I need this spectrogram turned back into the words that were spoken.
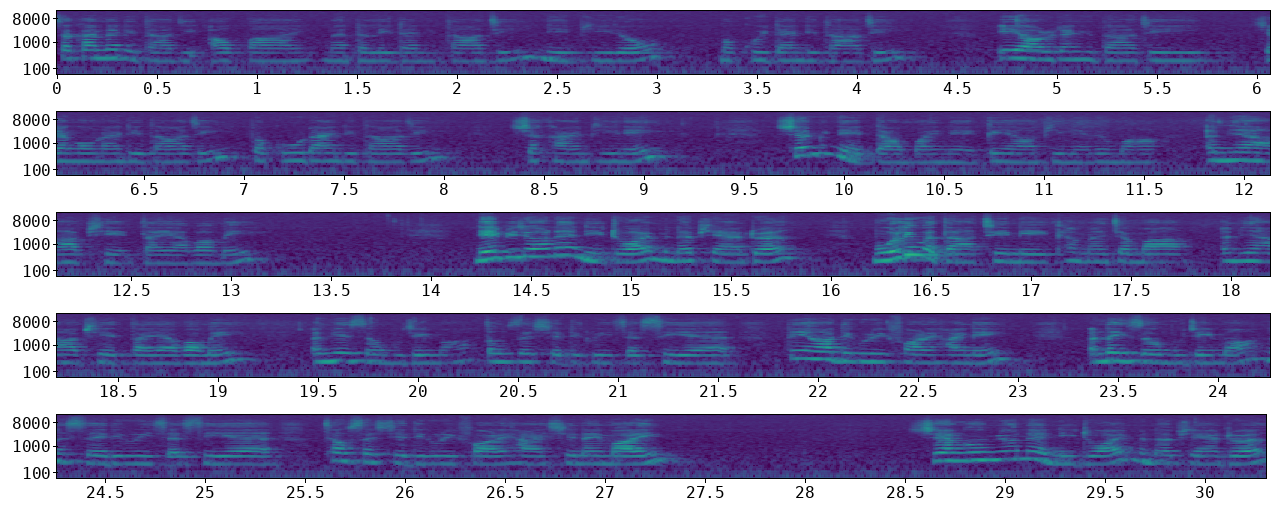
စကိုင်းတိုင်းဒေသကြီးအောက်ပိုင်းမန္တလေးတိုင်းဒေသကြီးနေပြည်တော်မကွေးတိုင်းဒေသကြီးအေရဝတီတိုင်းဒေသကြီးရန်ကုန်တိုင်းဒေသကြီးပဲခူးတိုင်းဒေသကြီးရခိုင်ပြည်နယ်ရှမ်းပြည်နယ်တောင်ပိုင်းနဲ့ကယားပြည်နယ်တို့မှာအများအပြားတာယာပါမယ်။နေပြည်တော်နဲ့ညီတွိုင်းမနက်ဖြန်အတွက်မိုးလေဝသအခြေအနေခန့်မှန်းချက်မှာအများအပြားတာယာပါမယ်။ အမြင့်ဆုံးမူချိန်မှာ38ဒီဂရီဆက်စီယပ်100ဒီဂရီဖာရင်ဟိုက်နဲ့အနိမ့်ဆုံးမူချိန်မှာ20ဒီဂရီဆက်စီယပ်68ဒီဂရီဖာရင်ဟိုက်ရှိနိုင်ပါတယ်။ရန်ကုန်မြို့နယ်ညီတွိုင်းမနက်ဖြန်အတွက်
